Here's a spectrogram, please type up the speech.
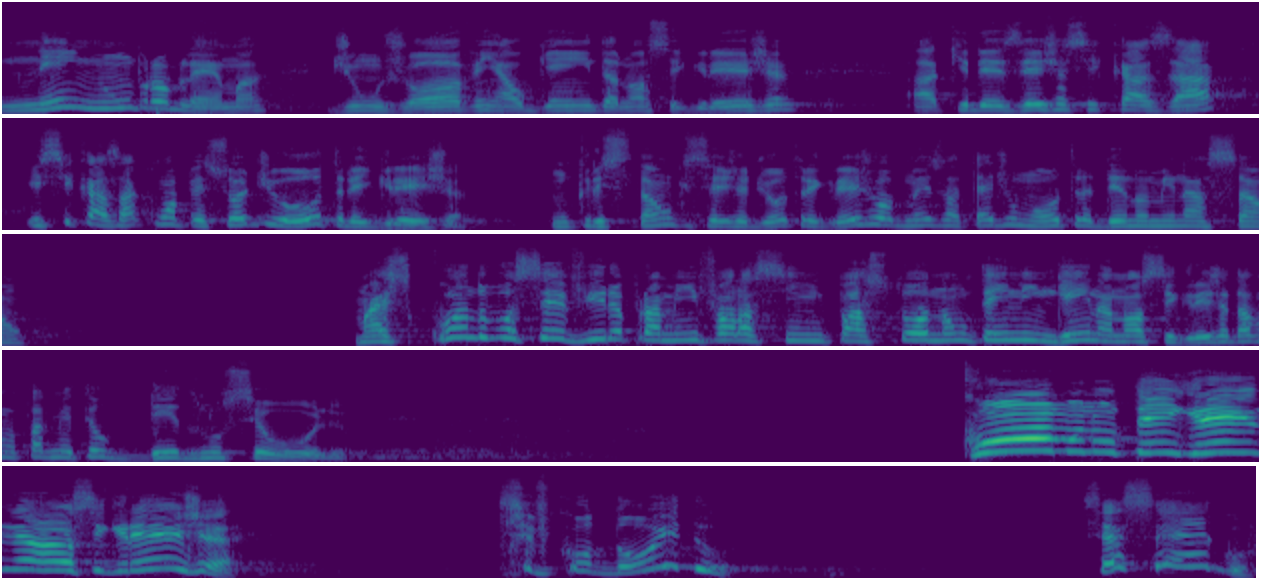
nenhum problema de um jovem, alguém da nossa igreja, ah, que deseja se casar e se casar com uma pessoa de outra igreja, um cristão que seja de outra igreja ou mesmo até de uma outra denominação. Mas quando você vira para mim e fala assim, pastor, não tem ninguém na nossa igreja, dá vontade de meter o dedo no seu olho. Como não tem igreja na nossa igreja? Você ficou doido? Você é cego,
